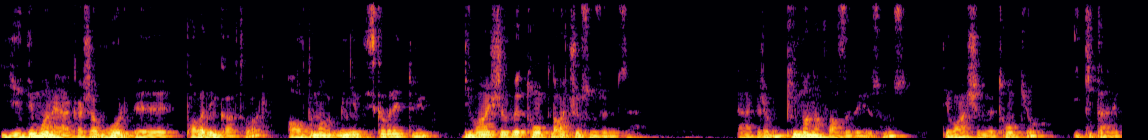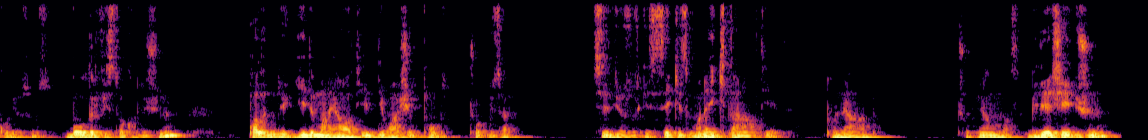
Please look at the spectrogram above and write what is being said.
7 manaya arkadaşlar War, e, Paladin kartı var. 6 mana minion discover ettiriyor. Divine Shield ve Taunt'la açıyorsunuz önünüze. Yani arkadaşlar bir mana fazla veriyorsunuz. Divine Shield ve Taunt yok. 2 tane koyuyorsunuz. Boulder Fist okur düşünün. Paladin diyor ki 7 manaya 6 7 Divine Shield Taunt. Çok güzel. Siz diyorsunuz ki 8 mana 2 tane 6 7. Bu ne abi? Çok inanılmaz. Bir de şeyi düşünün.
